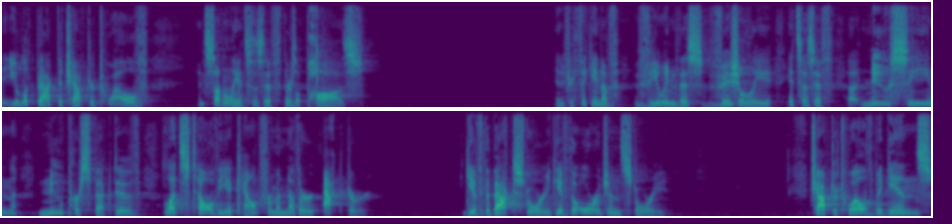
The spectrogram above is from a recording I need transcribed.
you look back to chapter 12, and suddenly it's as if there's a pause. And if you're thinking of viewing this visually, it's as if a new scene, new perspective. Let's tell the account from another actor. Give the backstory, give the origin story. Chapter 12 begins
